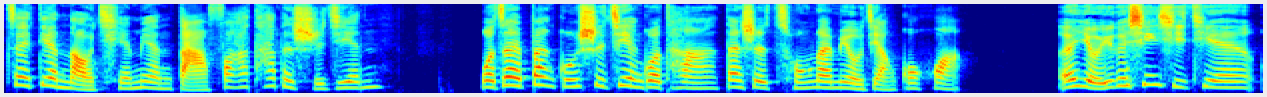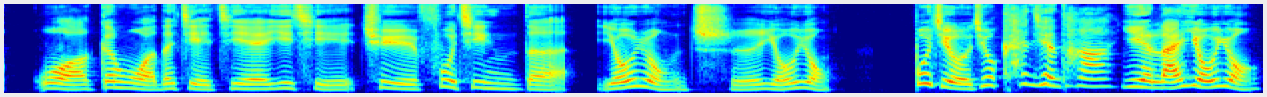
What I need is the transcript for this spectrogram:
在电脑前面打发他的时间。我在办公室见过他，但是从来没有讲过话。而有一个星期天，我跟我的姐姐一起去附近的游泳池游泳，不久就看见他也来游泳，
